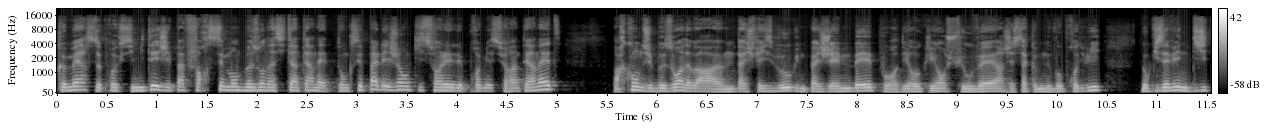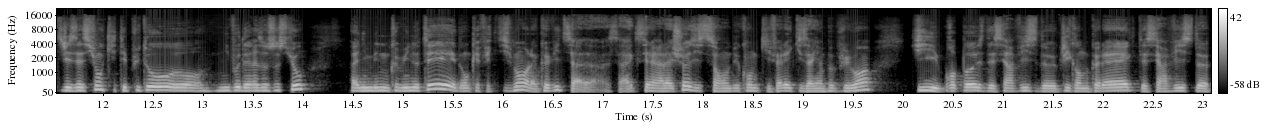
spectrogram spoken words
commerce de proximité, j'ai pas forcément besoin d'un site internet. Donc c'est pas les gens qui sont allés les premiers sur internet. Par contre, j'ai besoin d'avoir une page Facebook, une page GMB pour dire aux clients je suis ouvert, j'ai ça comme nouveau produit. Donc ils avaient une digitalisation qui était plutôt au niveau des réseaux sociaux, animer une communauté. Et donc effectivement, la Covid, ça, ça a accéléré la chose. Ils se sont rendus compte qu'il fallait qu'ils aillent un peu plus loin, qu'ils proposent des services de click and collect, des services de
